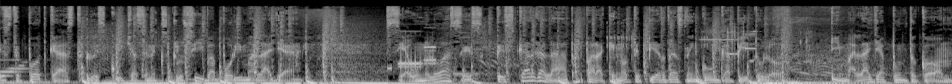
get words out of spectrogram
Este podcast lo escuchas en exclusiva por Himalaya. Si aún no lo haces, descarga la app para que no te pierdas ningún capítulo. Himalaya.com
